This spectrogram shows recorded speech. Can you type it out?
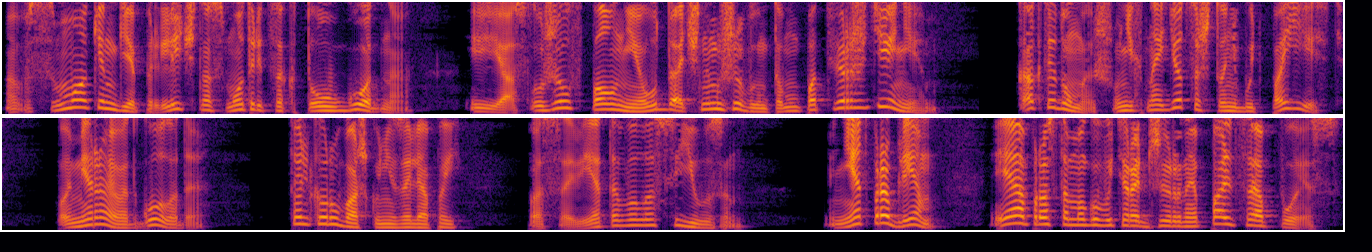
В смокинге прилично смотрится кто угодно, и я служил вполне удачным живым тому подтверждением. Как ты думаешь, у них найдется что-нибудь поесть? Помираю от голода. Только рубашку не заляпай, посоветовала Сьюзен. Нет проблем. Я просто могу вытирать жирные пальцы о пояс.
